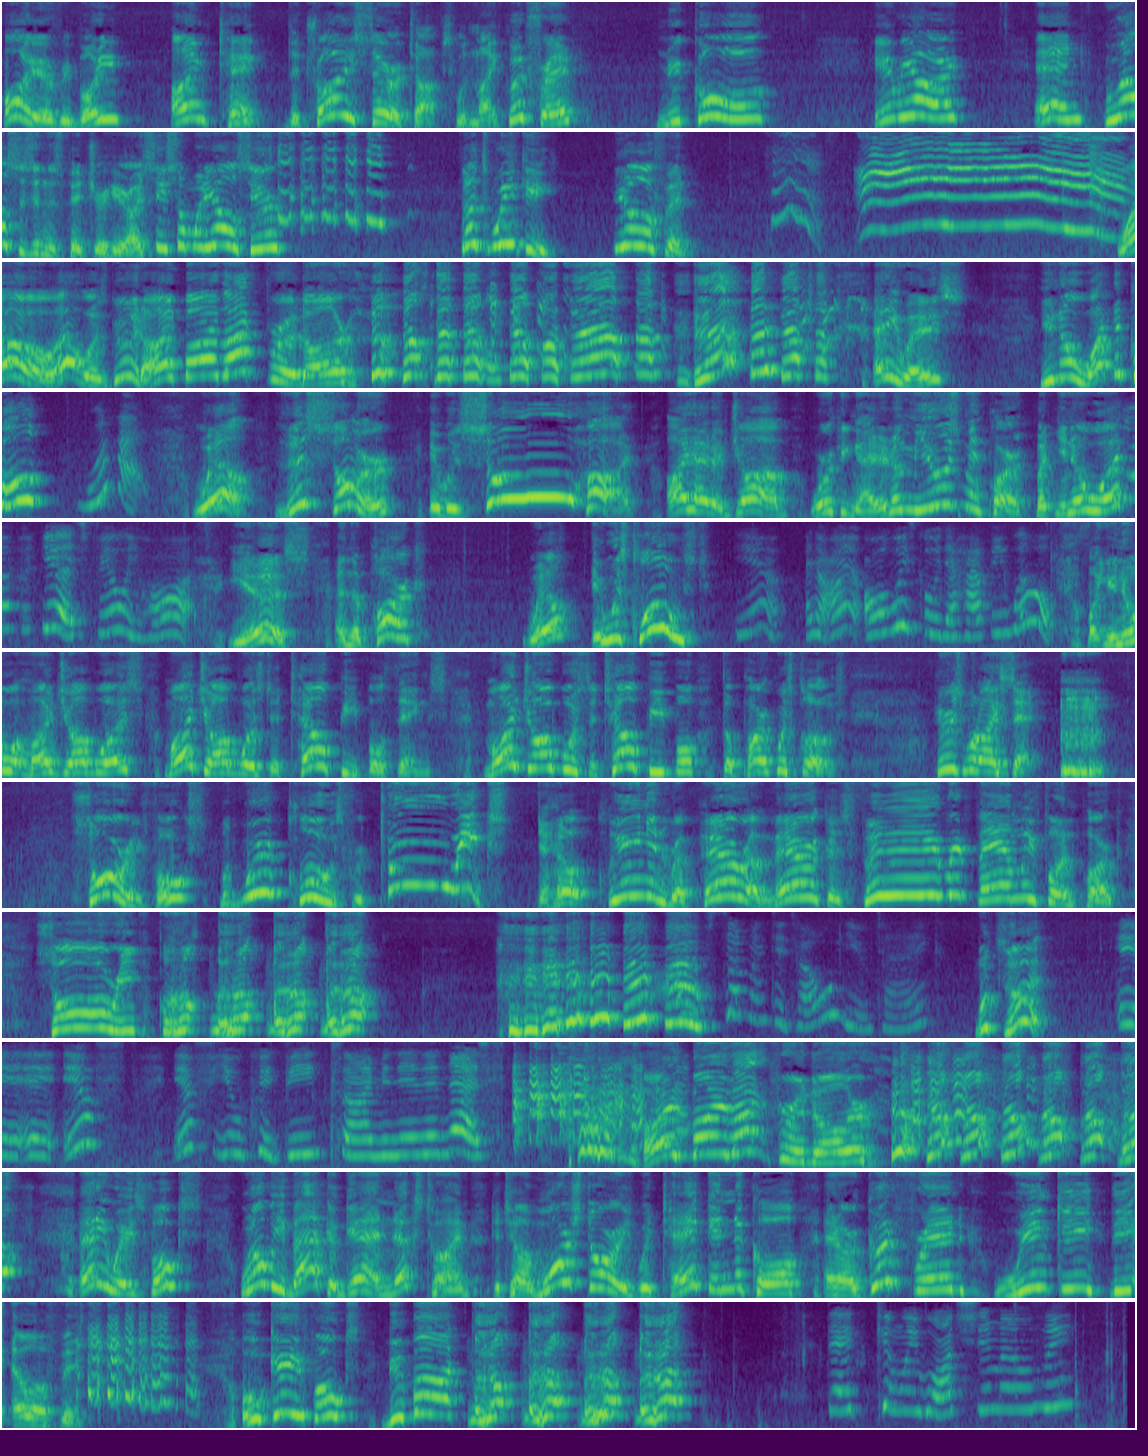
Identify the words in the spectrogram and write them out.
Hi, everybody. I'm Tank, the Triceratops, with my good friend, Nicole. Here we are. And who else is in this picture here? I see somebody else here. That's Winky, the elephant. Whoa, that was good. I'd buy that for a dollar. Anyways, you know what, Nicole? What? Well, this summer it was so hot I had a job working at an amusement park. But you know what? Yeah, yeah, it's very hot. Yes, and the park, well, it was closed. Yeah, and I always go to Happy Wheels. But you know what my job was? My job was to tell people things. My job was to tell people the park was closed. Here's what I said. Sorry, folks, but we're closed for two weeks to help clean and repair America's favorite family fun park. Sorry. I have something to tell you, Tank. What's that? If if you could be climbing in a nest. I'd buy that for a dollar. Anyways, folks, we'll be back again next time to tell more stories with Tank and Nicole and our good friend Winky the elephant. Okay, folks, goodbye.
